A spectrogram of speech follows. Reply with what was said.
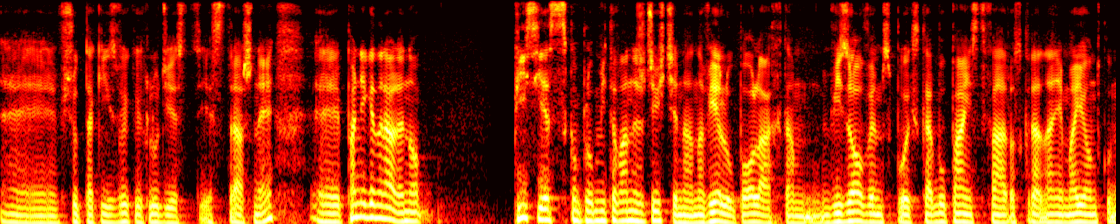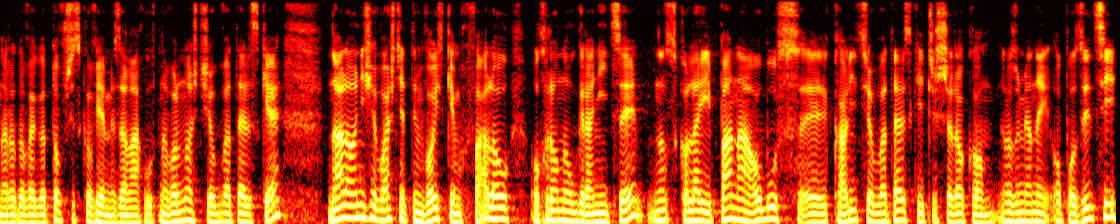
e, wśród takich zwykłych ludzi jest, jest straszny. E, Panie generale, no PiS jest skompromitowany rzeczywiście na, na wielu polach, tam wizowym, spółek Skarbu Państwa, rozkradanie majątku narodowego, to wszystko wiemy, zamachów na wolności obywatelskie, no ale oni się właśnie tym wojskiem chwalą, ochroną granicy. No z kolei pana obóz y, Koalicji Obywatelskiej, czy szeroko rozumianej opozycji,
